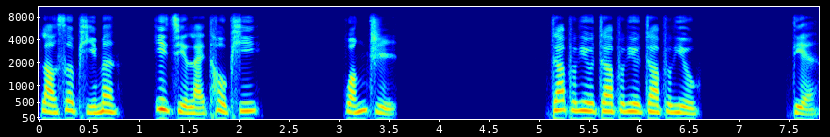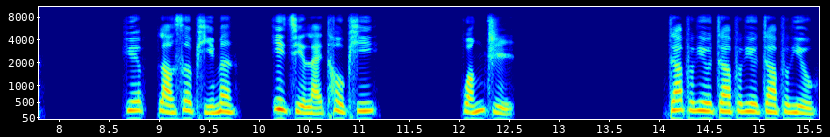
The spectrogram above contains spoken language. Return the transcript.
老色皮们，一起来透批！网址。：w w w 点。约老色皮们一起来透批。网址。：w w w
